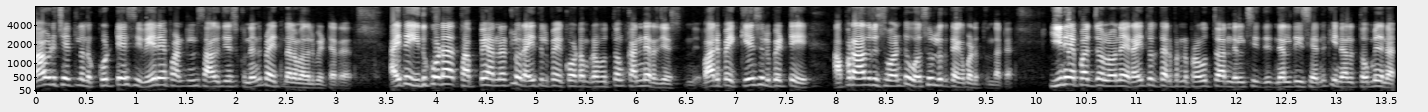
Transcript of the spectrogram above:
మామిడి చెట్లను కొట్టేసి వేరే పంటలను సాగు చేసుకునేందుకు ప్రయత్నాలు మొదలుపెట్టారు. అయితే ఇది కూడా తప్పే అన్నట్లు రైతులపై కోటం ప్రభుత్వం కన్నెర చేస్తుంది. వారిపై కేసులు పెట్టి అపరాధులు అంటూ వసూళ్ళకు తెగబడుతుందట. ఈ నేపథ్యంలోనే రైతుల తరపున ప్రభుత్వాన్ని నిలిచి నిలదీసేందుకు ఈ నెల తొమ్మిదిన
